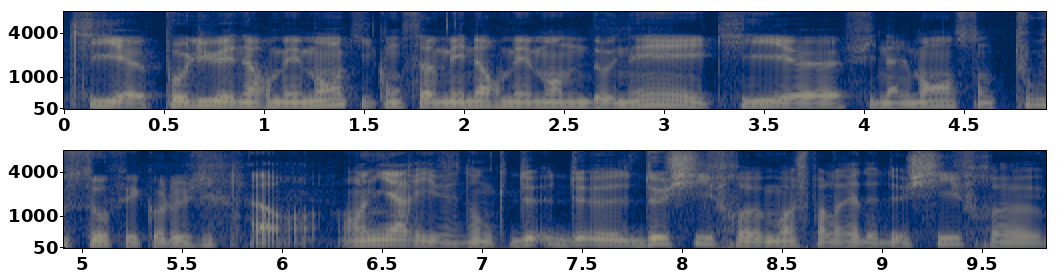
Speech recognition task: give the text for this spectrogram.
qui euh, polluent énormément, qui consomment énormément de données et qui euh, finalement sont tout sauf écologiques. Alors, on y arrive. Donc, deux, deux, chiffres, moi je parlerai de deux chiffres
